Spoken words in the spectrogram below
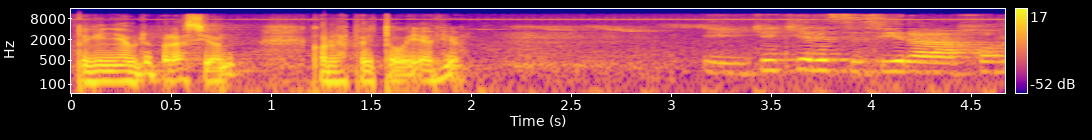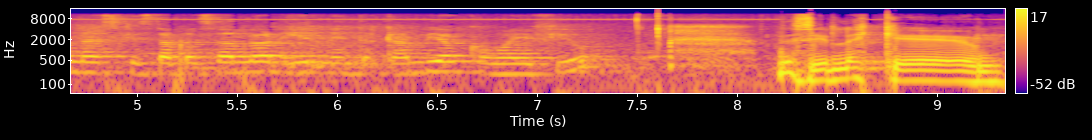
pequeña preparación con respecto a YFU. ¿Y qué quieres decir a jóvenes que están pensando en ir en intercambio con YFU? Decirles que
